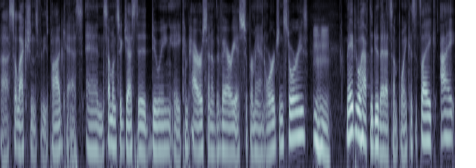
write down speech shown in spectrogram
uh, selections for these podcasts, and someone suggested doing a comparison of the various Superman origin stories. hmm Maybe we'll have to do that at some point because it's like I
